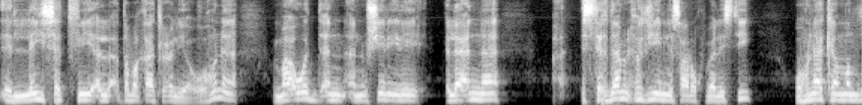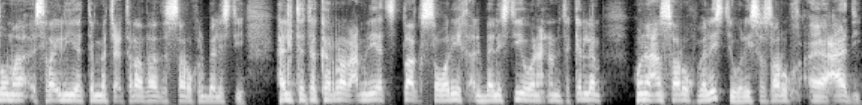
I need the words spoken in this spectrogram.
ليست في الطبقات العليا. وهنا ما أود ان أن أشير إليه إلى ان استخدام الحوثيين لصاروخ باليستي وهناك منظومة إسرائيلية تمت اعتراض هذا الصاروخ البالستي هل تتكرر عمليات إطلاق الصواريخ البالستية ونحن نتكلم هنا عن صاروخ بالستي وليس صاروخ آه، عادي.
